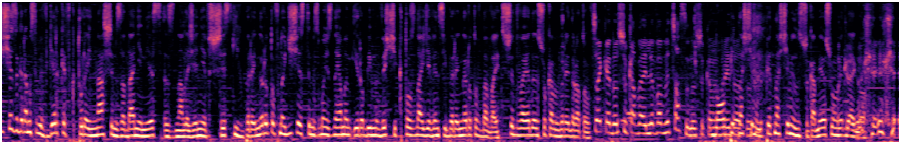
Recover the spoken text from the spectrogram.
Dzisiaj zagramy sobie w gierkę, w której naszym zadaniem jest znalezienie wszystkich brainrotów. No i dzisiaj jestem z moim znajomym i robimy wyścig, kto znajdzie więcej brainrotów. Dawaj, 3, 2, 1, szukamy brainrotów. Czekaj, no szukamy, ile mamy czasu, no szukamy No, brainrotów. 15 minut, 15 minut szukamy, ja już mam jednego. okej, okej,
